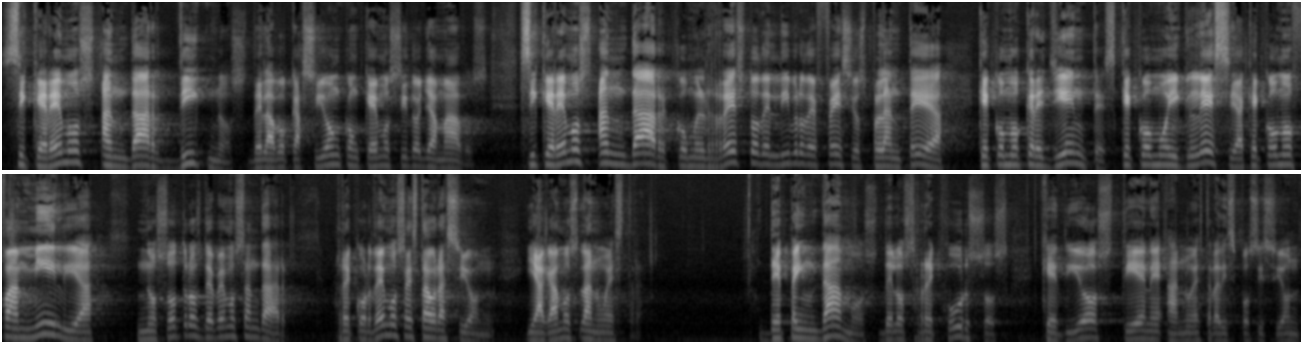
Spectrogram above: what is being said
si queremos andar dignos de la vocación con que hemos sido llamados, si queremos andar como el resto del libro de Efesios plantea, que como creyentes, que como iglesia, que como familia, nosotros debemos andar, recordemos esta oración y hagamos la nuestra. Dependamos de los recursos que Dios tiene a nuestra disposición.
